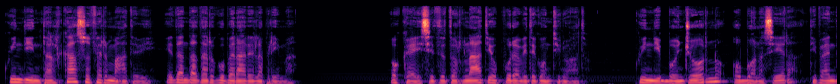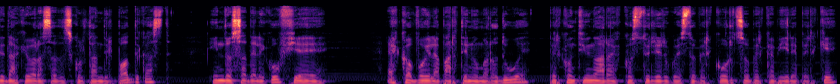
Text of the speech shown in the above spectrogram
Quindi in tal caso fermatevi ed andate a recuperare la prima. Ok, siete tornati oppure avete continuato. Quindi buongiorno o buonasera, dipende da che ora state ascoltando il podcast, indossate le cuffie e... Ecco a voi la parte numero 2 per continuare a costruire questo percorso per capire perché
